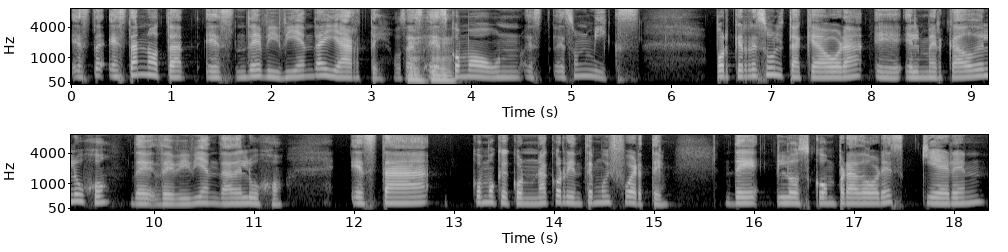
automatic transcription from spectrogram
Esta, esta nota es de vivienda y arte, o sea, es, es Ujú. como un, es, es un mix, porque resulta que ahora eh, el mercado de lujo, de, de vivienda de lujo, está como que con una corriente muy fuerte de los compradores quieren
